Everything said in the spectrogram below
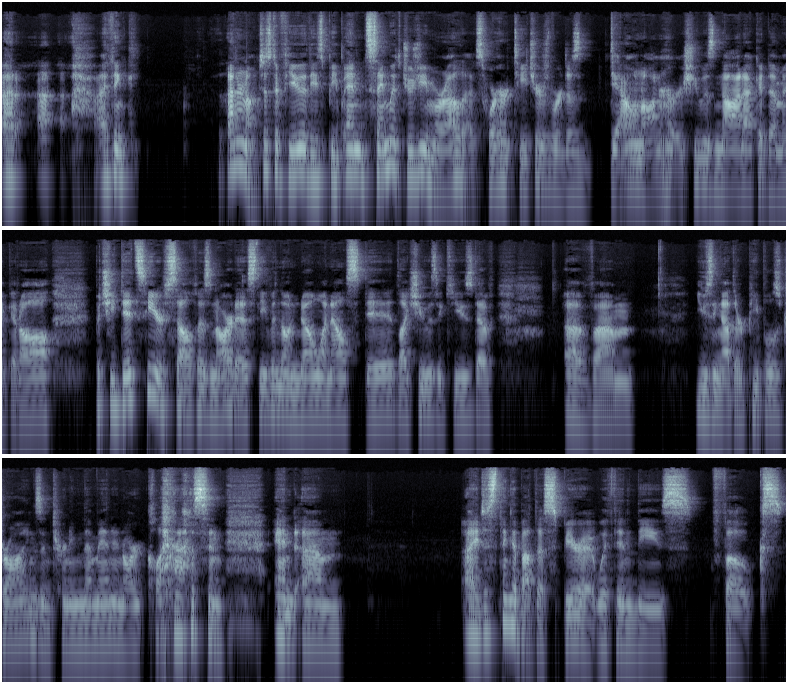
I, I i think i don't know just a few of these people and same with Yuyi Morales where her teachers were just down on her. She was not academic at all but she did see herself as an artist even though no one else did. Like she was accused of of um using other people's drawings and turning them in in art class and and um I just think about the spirit within these folks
